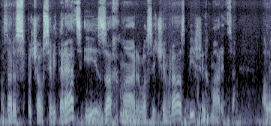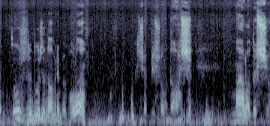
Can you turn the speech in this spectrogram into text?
А зараз почався вітерець і захмарилося. Чим раз більше хмариться. Але дуже-дуже добре би було, якщо пішов дощ. Мало дощу.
